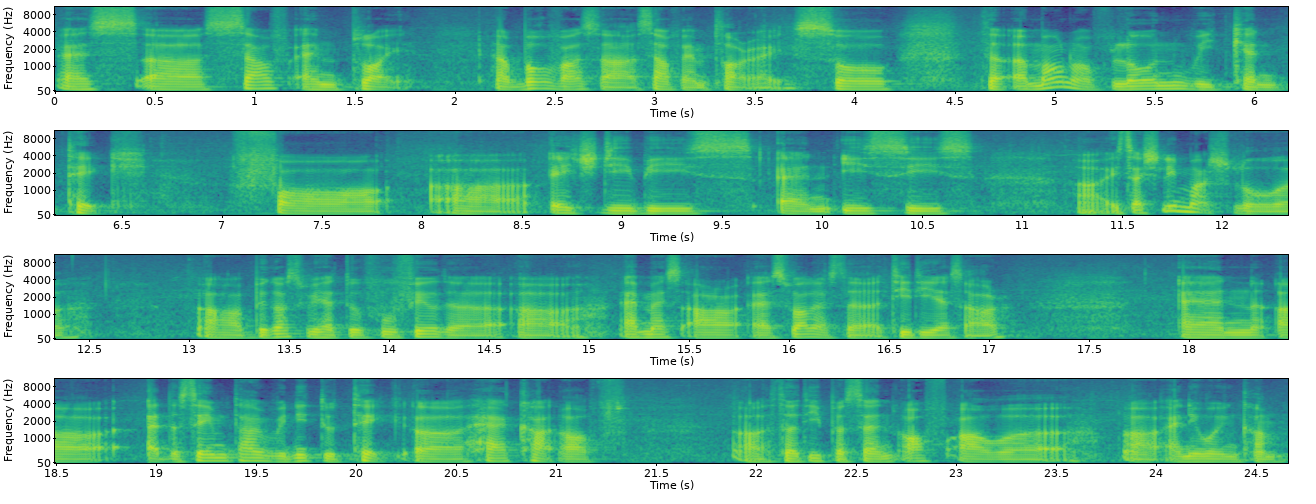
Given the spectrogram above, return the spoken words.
as uh, self-employed, uh, both of us are self-employed, right? So the amount of loan we can take for uh, HDBs and ECs uh, is actually much lower uh, because we had to fulfill the uh, MSR as well as the TDSR. And uh, at the same time, we need to take a haircut of uh, 30% of our uh, annual income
